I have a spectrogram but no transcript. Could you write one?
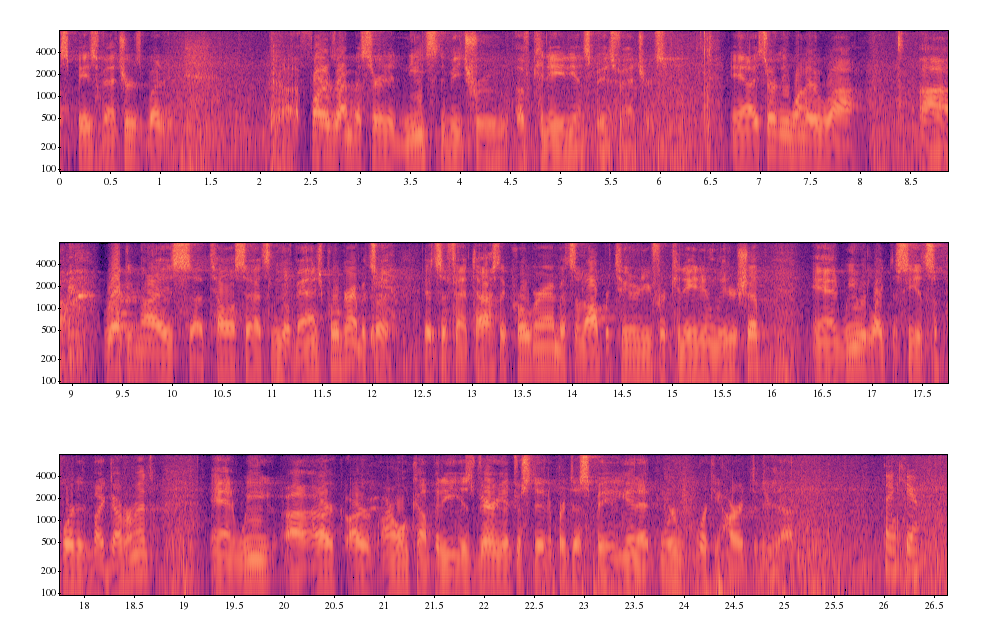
space ventures, but uh, as far as I'm concerned, it needs to be true of Canadian space ventures. And I certainly want to uh, recognize uh, Telesat's Vantage program. It's a it's a fantastic program. It's an opportunity for Canadian leadership, and we would like to see it supported by government. And we, uh, our, our, our own company, is very interested in participating in it, and we're working hard to do that. Thank you.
